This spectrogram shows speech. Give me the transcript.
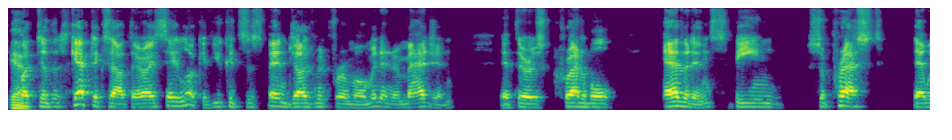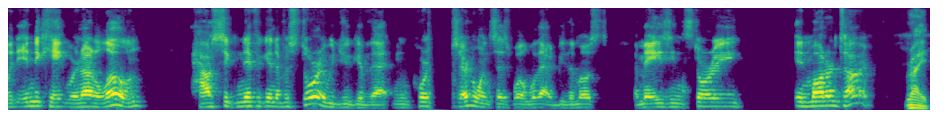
Yeah. But to the skeptics out there, I say, look, if you could suspend judgment for a moment and imagine that there's credible evidence being suppressed that would indicate we're not alone, how significant of a story would you give that? And of course, everyone says, well, well, that would be the most amazing story in modern time Right.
